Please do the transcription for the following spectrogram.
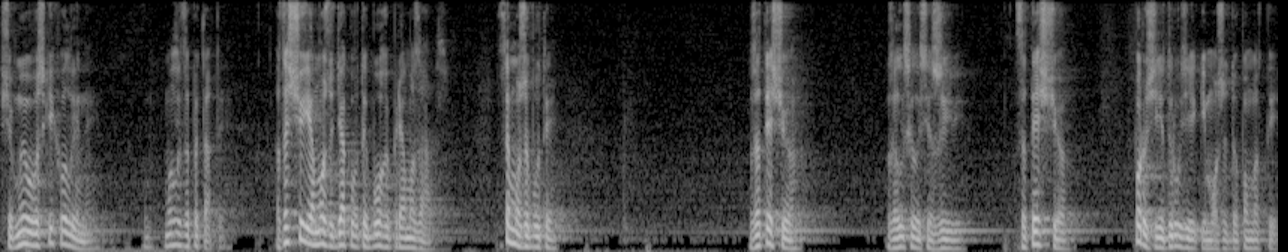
щоб ми у важкі хвилини могли запитати, а за що я можу дякувати Богу прямо зараз? Це може бути за те, що залишилися живі, за те, що поруч є друзі, які можуть допомогти.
